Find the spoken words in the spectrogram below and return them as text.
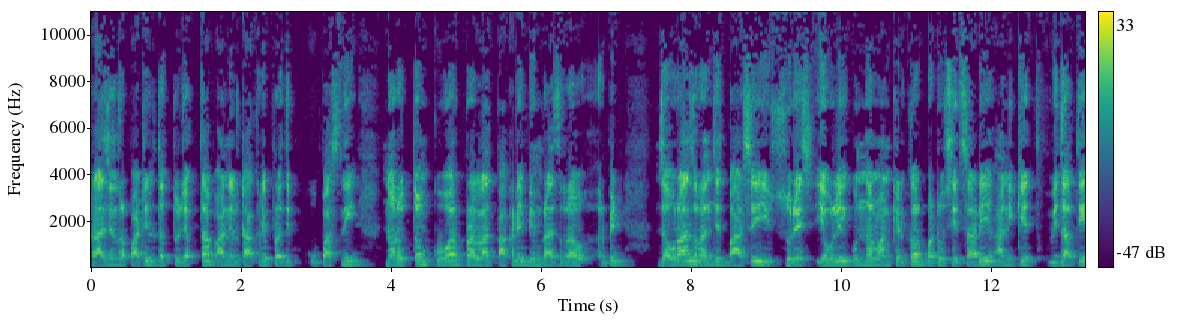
राजेंद्र पाटील दत्तू जगताप अनिल ठाकरे प्रदीप उपासनी नरोत्तम कुवर प्रल्हाद पाकडे भीमराज रपीट जवराज रणजित बारसे सुरेश येवले कुंदन वानखेडकर भटू शिरसाडे अनिकेत विदाते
